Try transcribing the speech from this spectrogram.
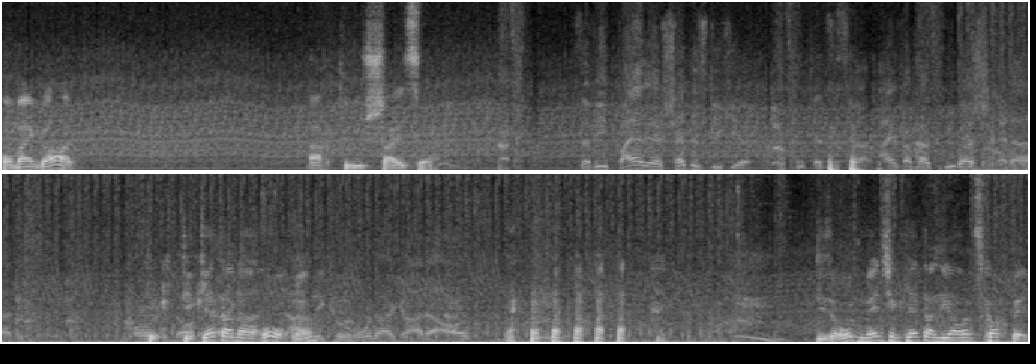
Oh mein Gott. Ach du Scheiße. ist ja wie Bayern der Champions League hier. Letztes Jahr. Einfach mal drüber schreddern. Die- die noch klettern auch hoch, ne? da geradeaus. Diese roten Männchen klettern die auch ins Cockpit.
